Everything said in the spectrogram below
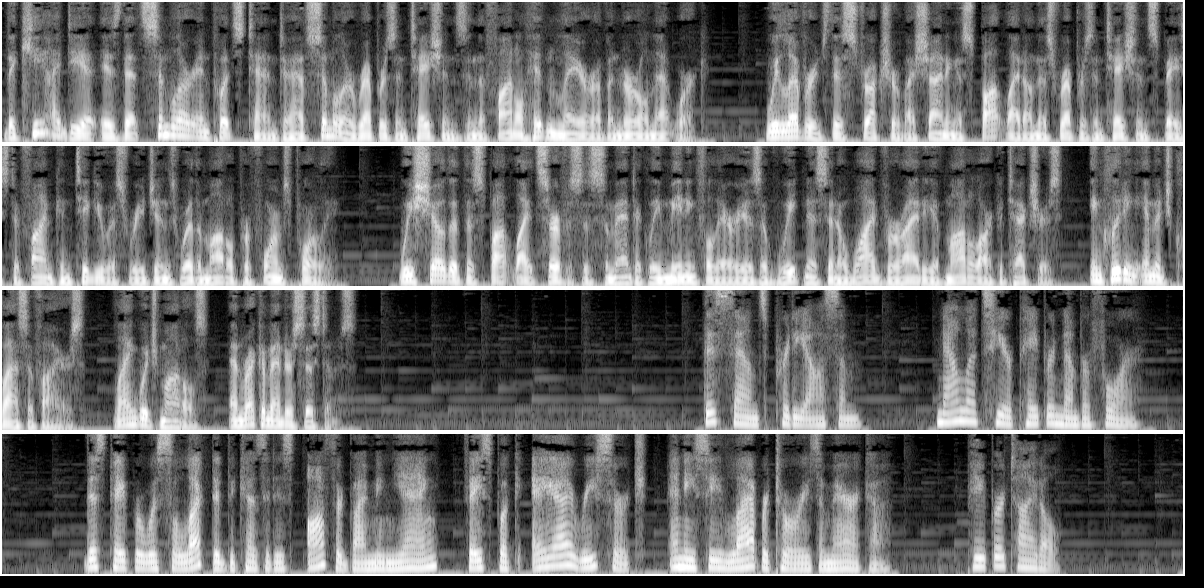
The key idea is that similar inputs tend to have similar representations in the final hidden layer of a neural network. We leverage this structure by shining a spotlight on this representation space to find contiguous regions where the model performs poorly. We show that the spotlight surfaces semantically meaningful areas of weakness in a wide variety of model architectures, including image classifiers, language models, and recommender systems. This sounds pretty awesome. Now let's hear paper number 4. This paper was selected because it is authored by Ming Yang, Facebook AI Research, NEC Laboratories America. Paper title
